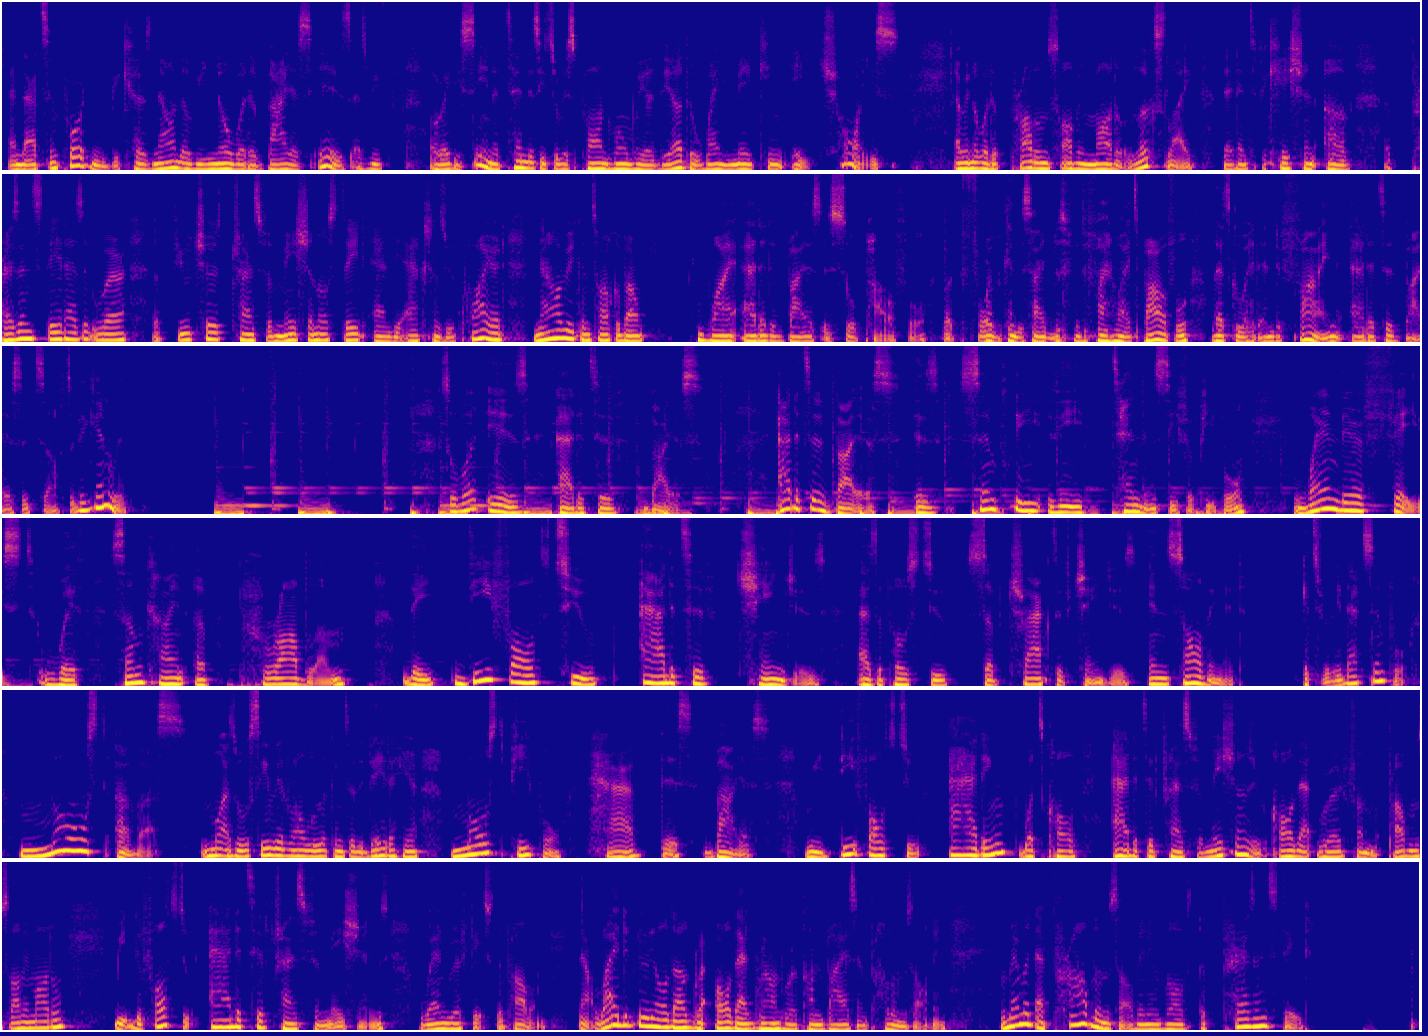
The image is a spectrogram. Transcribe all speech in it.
And that's important because now that we know what a bias is, as we've already seen, a tendency to respond one way or the other when making a choice, and we know what a problem solving model looks like the identification of a present state, as it were, a future transformational state, and the actions required. Now we can talk about why additive bias is so powerful. But before we can decide to define why it's powerful, let's go ahead and define additive bias itself to begin with. So, what is additive bias? Additive bias is simply the tendency for people when they're faced with some kind of problem, they default to additive changes as opposed to subtractive changes in solving it. It's really that simple. Most of us, as we'll see later on, we'll look into the data here, most people have this bias. We default to adding what's called additive transformations. You recall that word from problem solving model. We default to additive transformations when we're faced with a problem. Now, why did really all that, all that groundwork on bias and problem solving? Remember that problem solving involves a present state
